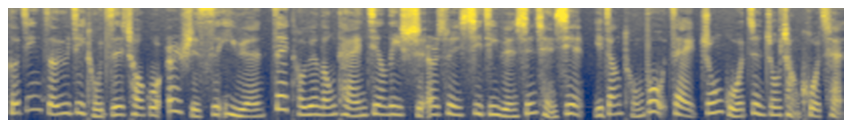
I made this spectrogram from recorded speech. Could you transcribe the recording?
合金则预计投资超过二十四亿元，在桃园龙潭建立十二寸细晶圆生产线，也将同步在中国郑州厂扩产。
